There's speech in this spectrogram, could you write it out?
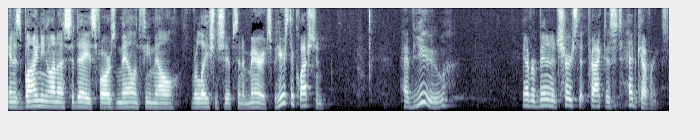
and is binding on us today as far as male and female relationships in a marriage. But here's the question: Have you ever been in a church that practiced head coverings?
